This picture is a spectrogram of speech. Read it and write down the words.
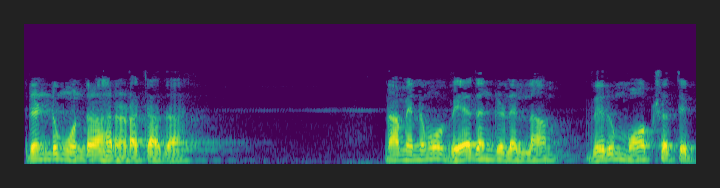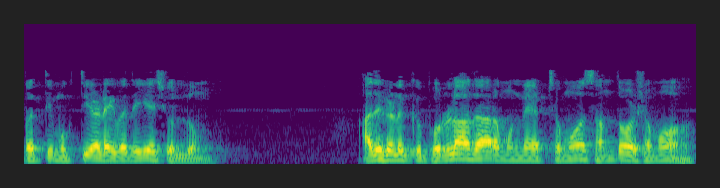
ரெண்டும் ஒன்றாக நடக்காதா? நாம் என்னமோ வேதங்கள் எல்லாம் வெறும் மோட்சத்தை பற்றி முக்தி அடைவதையே சொல்லும். அதுகளுக்கு பொருளாதார முன்னேற்றமோ சந்தோஷமோ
